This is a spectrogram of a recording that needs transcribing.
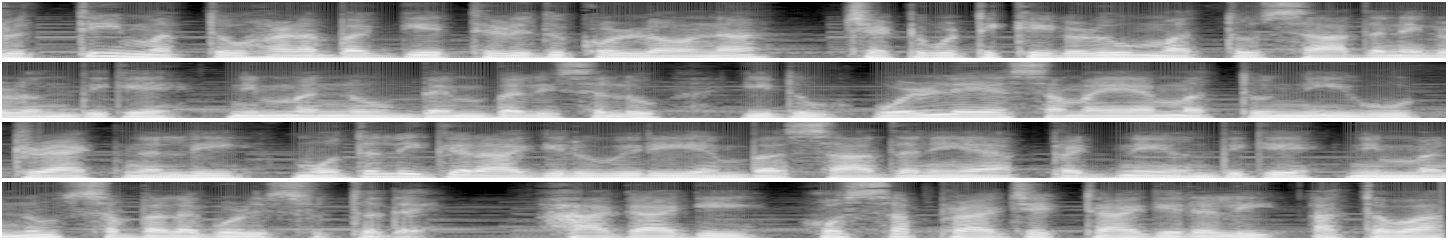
ವೃತ್ತಿ ಮತ್ತು ಹಣ ಬಗ್ಗೆ ತಿಳಿದುಕೊಳ್ಳೋಣ, ಚಟುವಟಿಕೆಗಳು ಮತ್ತು ಸಾಧನೆಗಳೊಂದಿಗೆ ನಿಮ್ಮನ್ನು ಬೆಂಬಲಿಸಲು ಇದು ಒಳ್ಳೆಯ ಸಮಯ ಮತ್ತು ನೀವು ಟ್ರ್ಯಾಕ್ನಲ್ಲಿ ಮೊದಲಿಗರಾಗಿರುವಿರಿ ಎಂಬ ಸಾಧನೆಯ ಪ್ರಜ್ಞೆಯೊಂದಿಗೆ ನಿಮ್ಮನ್ನು ಸಬಲಗೊಳಿಸುತ್ತದೆ. ಹಾಗಾಗಿ ಹೊಸ ಪ್ರಾಜೆಕ್ಟ್ ಆಗಿರಲಿ ಅಥವಾ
